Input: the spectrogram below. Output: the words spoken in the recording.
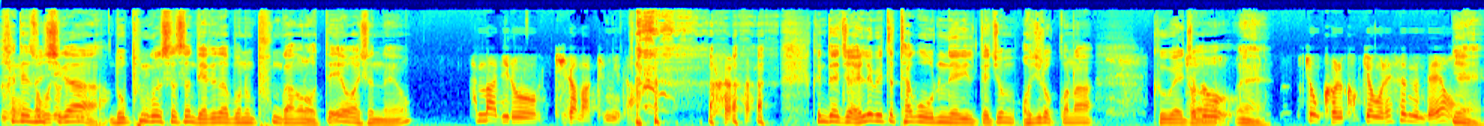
네, 하대순 너무 씨가 좋습니다. 높은 곳에서 내려다보는 풍광은 어때요? 하셨나요? 한마디로 기가 막힙니다. 근데 저 엘리베이터 타고 오르내릴 때 좀 어지럽거나 그 외 저, 저도 예. 좀 그걸 걱정을 했었는데요. 예.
